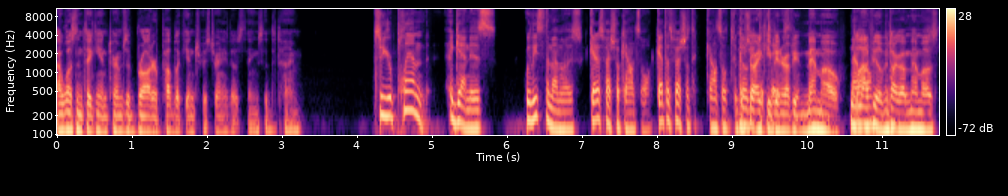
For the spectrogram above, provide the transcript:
I wasn't thinking in terms of broader public interest or any of those things at the time. So your plan again is release the memos, get a special counsel, get the special counsel to go. I'm sorry to keep tapes. interrupting. Memo. memo. A lot of people have been talking about memos.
